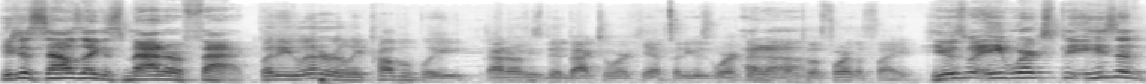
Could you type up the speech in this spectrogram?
he just sounds like it's matter of fact. But he literally probably I don't know if he's been back to work yet, but he was working up before the fight. He was he works he's a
